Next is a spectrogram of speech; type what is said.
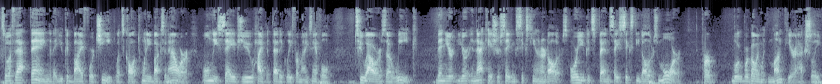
So if that thing that you could buy for cheap, let's call it 20 bucks an hour, only saves you hypothetically for my example two hours a week, then you're you're in that case you're saving sixteen hundred dollars, or you could spend say sixty dollars more per. We're going with month here actually,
